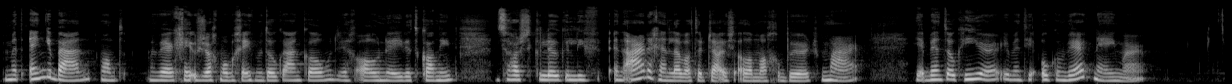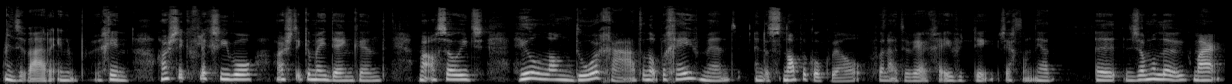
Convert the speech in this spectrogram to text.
Met en je baan, want mijn werkgever zag me op een gegeven moment ook aankomen. Die zegt, oh nee, dat kan niet. Het is hartstikke leuk en lief en aardig en wat er thuis allemaal gebeurt. Maar je bent ook hier, je bent hier ook een werknemer. En ze waren in het begin hartstikke flexibel, hartstikke meedenkend. Maar als zoiets heel lang doorgaat, dan op een gegeven moment, en dat snap ik ook wel vanuit de werkgever, die zegt dan: Ja, uh, het is allemaal leuk, maar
